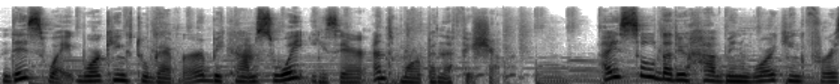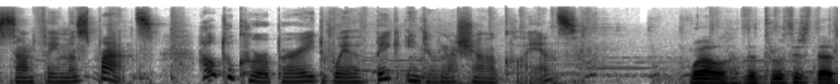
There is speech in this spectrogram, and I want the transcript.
This way, working together becomes way easier and more beneficial. I saw that you have been working for some famous brands. How to cooperate with big international clients? Well, the truth is that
